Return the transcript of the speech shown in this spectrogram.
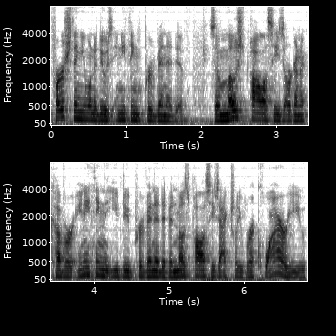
First thing you want to do is anything preventative. So most policies are going to cover anything that you do preventative, and most policies actually require you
